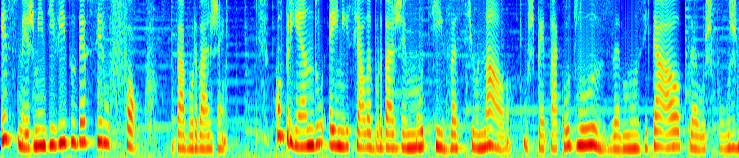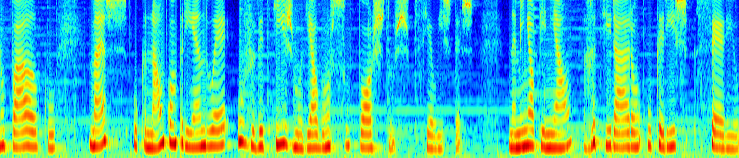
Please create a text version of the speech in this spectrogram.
esse mesmo indivíduo deve ser o foco da abordagem. Compreendo a inicial abordagem motivacional, o espetáculo de luz, a música alta, os pulos no palco, mas o que não compreendo é o vedetismo de alguns supostos especialistas na minha opinião, retiraram o cariz sério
